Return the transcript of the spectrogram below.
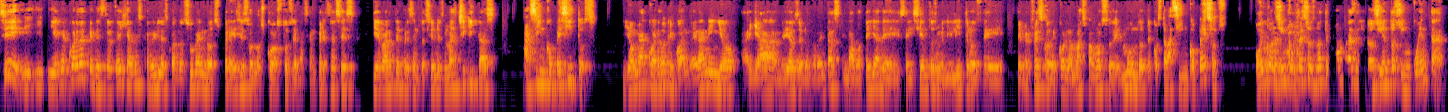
Sí, y, recuerda que la estrategia, Luis Carriles, cuando suben los precios o los costos de las empresas es llevarte presentaciones más chiquitas a cinco pesitos. Yo me acuerdo que cuando era niño, allá a mediados de los noventas, la botella de 600 mililitros de, del refresco de cola más famoso del mundo te costaba 5 pesos. Hoy con 5 pesos no te compras ni 250,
